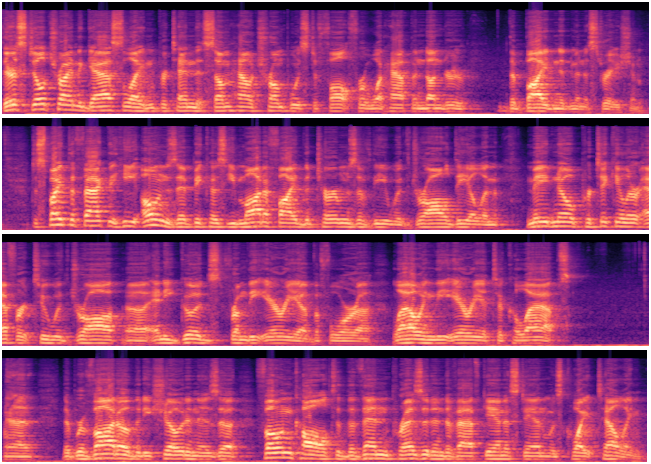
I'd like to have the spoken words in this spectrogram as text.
They're still trying to gaslight and pretend that somehow Trump was to fault for what happened under the Biden administration, despite the fact that he owns it because he modified the terms of the withdrawal deal and made no particular effort to withdraw uh, any goods from the area before uh, allowing the area to collapse. Uh, the bravado that he showed in his uh, phone call to the then president of Afghanistan was quite telling.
